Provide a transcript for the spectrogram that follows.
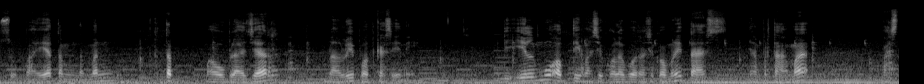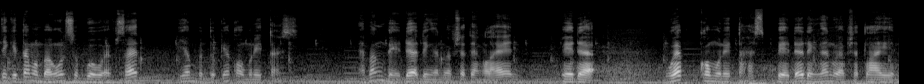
supaya teman-teman tetap mau belajar melalui podcast ini. Di ilmu optimasi kolaborasi komunitas, yang pertama pasti kita membangun sebuah website yang bentuknya komunitas. Emang beda dengan website yang lain? Beda. Web komunitas beda dengan website lain.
